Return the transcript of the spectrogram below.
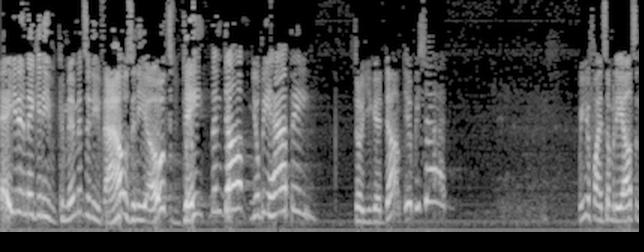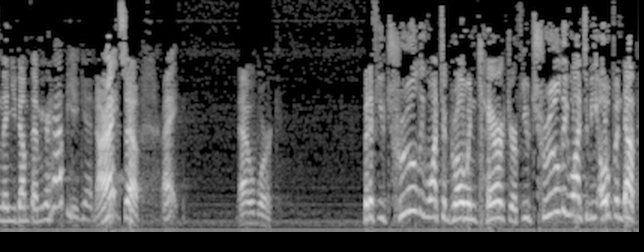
Hey, you didn't make any commitments, any vows, any oaths. Date, then dump. You'll be happy. So you get dumped, you'll be sad. Well, you'll find somebody else, and then you dump them, you're happy again. All right? So, right? That would work. But if you truly want to grow in character, if you truly want to be opened up,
